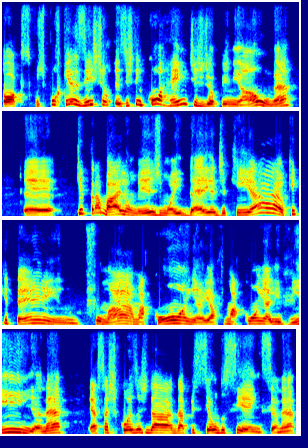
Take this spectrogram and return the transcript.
tóxicos, porque existem, existem correntes de opinião né, é, que trabalham mesmo a ideia de que ah, o que, que tem fumar maconha e a maconha alivia, né? Essas coisas da, da pseudociência, né?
